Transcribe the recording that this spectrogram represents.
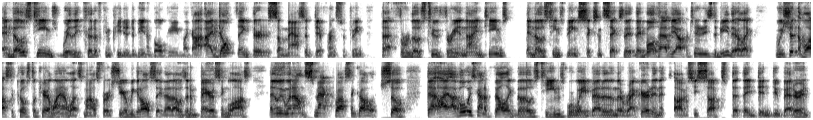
and those teams really could have competed to be in a bowl game. Like I, I don't think there's some massive difference between that th- those two, three, and nine teams and those teams being six and six. They, they both had the opportunities to be there. Like we shouldn't have lost to Coastal Carolina Les Miles first year. We could all say that. That was an embarrassing loss. And then we went out and smacked Boston College. So that I, have always kind of felt like those teams were way better than their record. And it obviously sucks that they didn't do better. And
